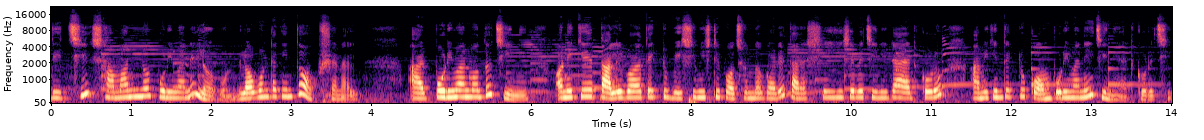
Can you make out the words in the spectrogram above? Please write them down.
দিচ্ছি সামান্য পরিমাণে লবণ। লবণটা কিন্তু অপশনাল আর পরিমাণ মতো চিনি। অনেকে তালের বড়াতে একটু বেশি মিষ্টি পছন্দ করে, তারা সেই হিসেবে চিনিটা অ্যাড করো। আমি কিন্তু একটু কম পরিমাণেই চিনি অ্যাড করেছি।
